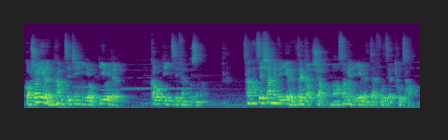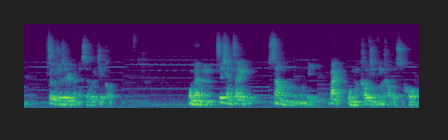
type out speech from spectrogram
搞笑艺人他们之间也有地位的高低之分，不是吗？常常是下面的艺人在搞笑，然后上面的艺人在负责吐槽，这个就是日本的社会结构。我们之前在上礼拜我们考检定考的时候，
